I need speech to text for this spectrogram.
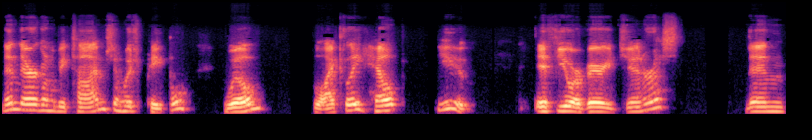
then there are going to be times in which people will likely help you. If you are very generous, then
